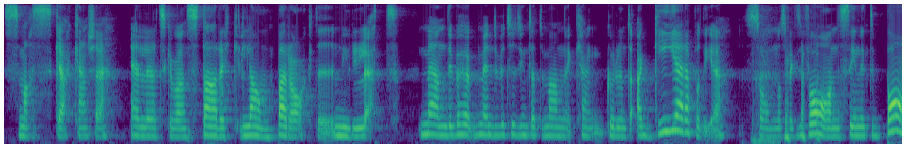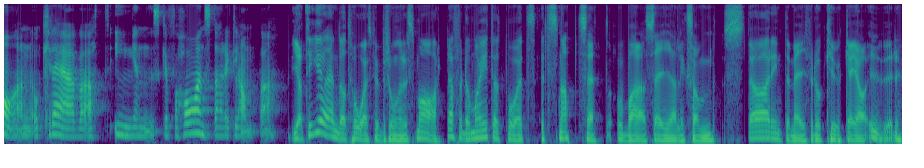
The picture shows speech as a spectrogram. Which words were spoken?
smaska kanske. Eller att det ska vara en stark lampa rakt i nyllet. Men det, men det betyder inte att man kan gå runt och agera på det som något slags vansinnigt barn och kräva att ingen ska få ha en stark lampa. Jag tycker ändå att HSP-personer är smarta för de har hittat på ett, ett snabbt sätt att bara säga liksom stör inte mig för då kukar jag ur.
